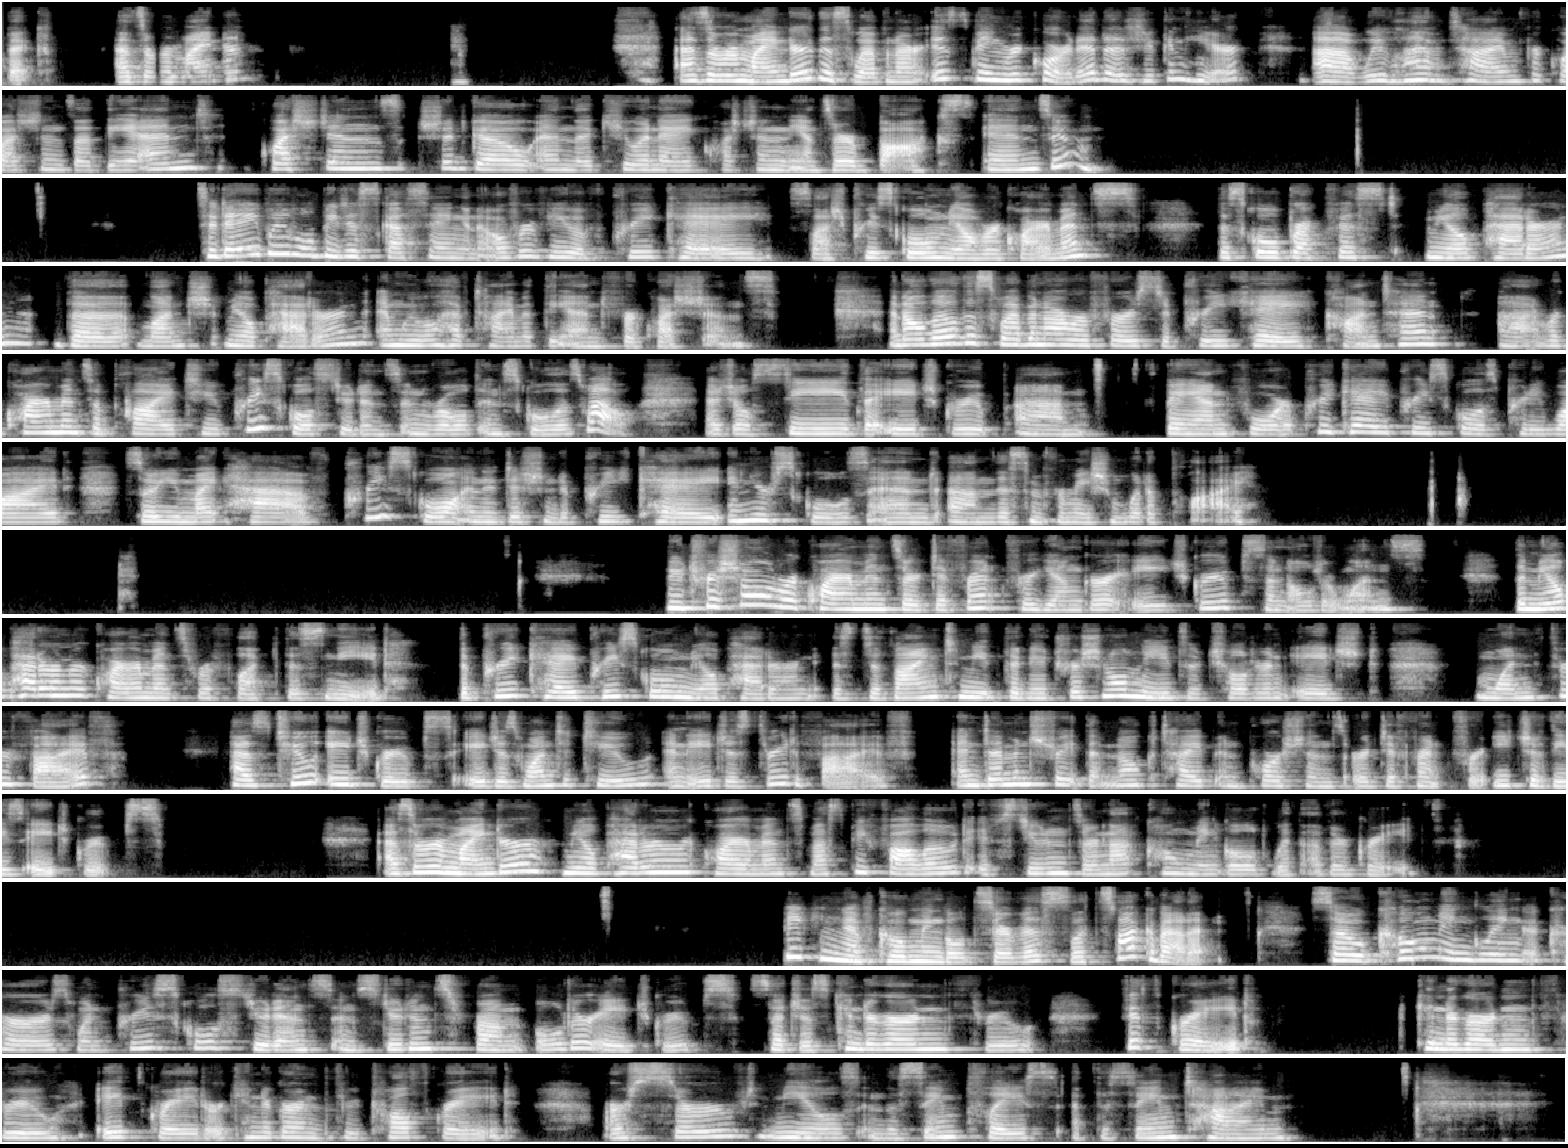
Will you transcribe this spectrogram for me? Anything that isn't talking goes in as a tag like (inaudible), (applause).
topic. As a reminder, as a reminder, this webinar is being recorded, as you can hear. Uh, we will have time for questions at the end. Questions should go in the Q&A question and answer box in Zoom. Today, we will be discussing an overview of pre-K slash preschool meal requirements, the school breakfast meal pattern, the lunch meal pattern, and we will have time at the end for questions. And although this webinar refers to pre-K content, uh, requirements apply to preschool students enrolled in school as well. As you'll see, the age group um, span for pre-K, preschool is pretty wide. So you might have preschool in addition to pre-K in your schools, and um, this information would apply. Nutritional requirements are different for younger age groups and older ones. The meal pattern requirements reflect this need. The pre-K preschool meal pattern is designed to meet the nutritional needs of children aged 1 through 5, has two age groups, ages 1 to 2 and ages 3 to 5, and demonstrate that milk type and portions are different for each of these age groups. As a reminder, meal pattern requirements must be followed if students are not commingled with other grades. Speaking of commingled service, let's talk about it. So commingling occurs when preschool students and students from older age groups, such as kindergarten through fifth grade, kindergarten through eighth grade, or kindergarten through 12th grade, are served meals in the same place at the same time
